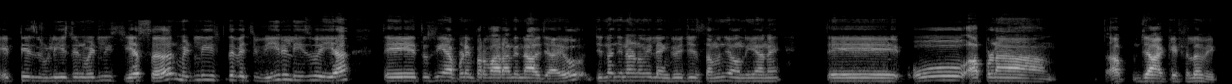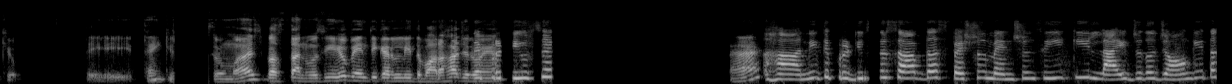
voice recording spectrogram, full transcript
it is released in middle east yes sir middle east ਦੇ ਵਿੱਚ ਵੀ ਰਿਲੀਜ਼ ਹੋਈ ਆ ਤੇ ਤੁਸੀਂ ਆਪਣੇ ਪਰਿਵਾਰਾਂ ਦੇ ਨਾਲ ਜਾਇਓ। ਜਿਨ੍ਹਾਂ ਜਿਨ੍ਹਾਂ ਨੂੰ ਵੀ ਲੈਂਗੁਏਜਸ ਸਮਝ ਆਉਂਦੀਆਂ ਨੇ ਤੇ ਉਹ ਆਪਣਾ ਆਪ- ਜਾ ਕੇ ਫਿਲਮ ਵੇਖਿਓ। ਤੇ ਥੈਂਕ ਯੂ ਸੋ ਮਚ ਬਸ ਤੁਹਾਨੂੰ ਅਸੀਂ ਇਹੋ ਬੇਨਤੀ ਕਰਨ ਲਈ ਦੁਬਾਰਾ ਹਾਜ਼ਰ ਹੋਏ ਪ੍ਰੋਡਿਊਸਰ ਹਾਂ ਹੈ ਹਾਂ ਨਹੀਂ ਤੇ ਪ੍ਰੋਡਿਊਸਰ ਸਾਹਿਬ ਦਾ ਸਪੈਸ਼ਲ ਮੈਂਸ਼ਨ ਸੀ ਕਿ ਲਾਈਵ ਜਦੋਂ ਜਾਓਗੇ ਤਾਂ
